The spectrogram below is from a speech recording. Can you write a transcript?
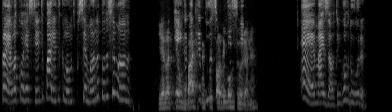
para ela correr 140 km por semana toda semana. E ela tinha e um baixo percentual de gordura, né? É, mais alta em gordura.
